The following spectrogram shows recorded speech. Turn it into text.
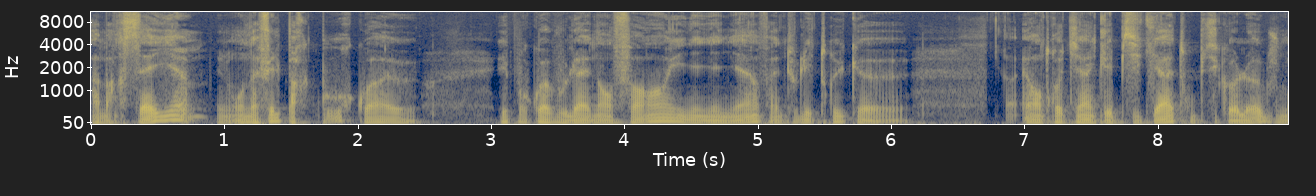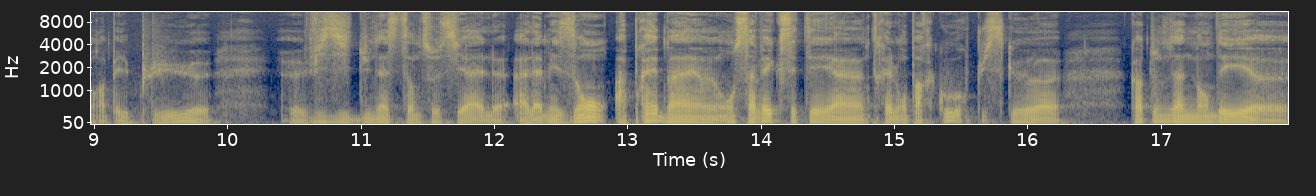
à Marseille. On a fait le parcours, quoi. euh, et pourquoi vous voulez un enfant Et gna enfin tous les trucs. entretien avec les psychiatres ou psychologues, je me rappelle plus. Euh, visite d'une assistante sociale à la maison. Après, ben, on savait que c'était un très long parcours, puisque euh, quand on nous a demandé euh,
